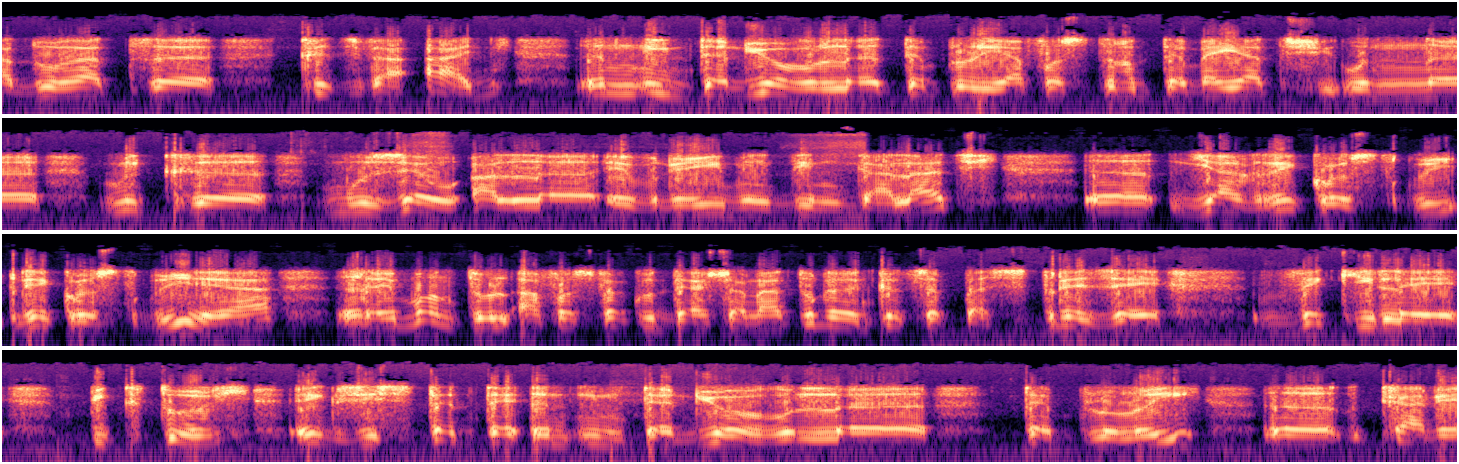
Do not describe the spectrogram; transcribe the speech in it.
a durat uh, câțiva ani. În interiorul uh, templului a fost întemeiat și un uh, mic uh, muzeu al uh, evreimii din Galați, uh, iar reconstrui, reconstruirea, remontul a fost făcut de așa natură încât să păstreze vechile picturi existente în interiorul uh, templului, uh, care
